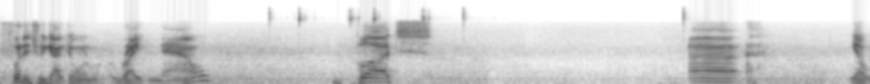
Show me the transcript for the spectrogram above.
footage we got going right now, but uh, you know,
